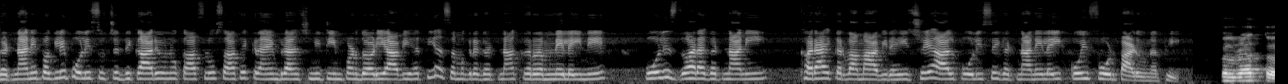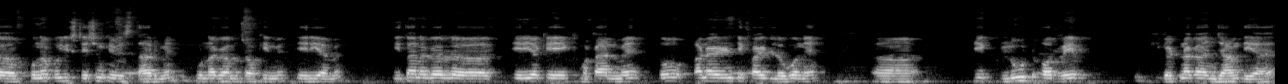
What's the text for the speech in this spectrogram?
ઘટનાને પગલે પોલીસ ઉચ્ચ અધિકારીઓનો કાફલો સાથે ક્રાઇમ બ્રાન્ચની ટીમ પણ દોડી આવી હતી. આ સમગ્ર ઘટનાક્રમને લઈને પોલીસ દ્વારા ઘટનાની ખરાઈ કરવામાં આવી રહી છે. હાલ પોલીસે ઘટનાને લઈ કોઈ ફોડ પાડ્યું નથી. કલ રાત પૂના પોલીસ સ્ટેશન કે વિસ્તાર મેં ગામ ચોકી મેં गीतानगर एरिया के एक मकान में दो अनआइडेंटिफाइड लोगों ने एक लूट और रेप की घटना का अंजाम दिया है।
